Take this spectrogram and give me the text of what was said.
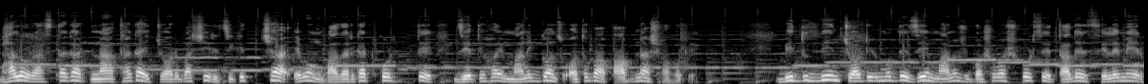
ভালো রাস্তাঘাট না থাকায় চরবাসীর চিকিৎসা এবং বাজারঘাট করতে যেতে হয় মানিকগঞ্জ অথবা পাবনা শহরে। বিদ্যুৎবিহীন চরটির মধ্যে যে মানুষ বসবাস করছে, তাদের ছেলেমেয়ের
